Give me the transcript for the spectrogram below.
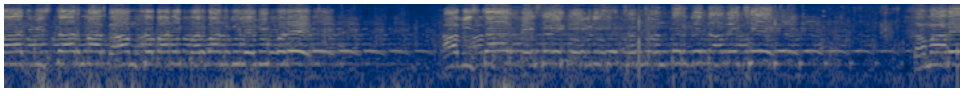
પાંચ વિસ્તારમાં ગામ સભાની પરવાનગી લેવી પડે. આ વિસ્તાર પૈસા એક ઓગણીસો છન્નું અંતર્ગત આવે છે. તમારે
